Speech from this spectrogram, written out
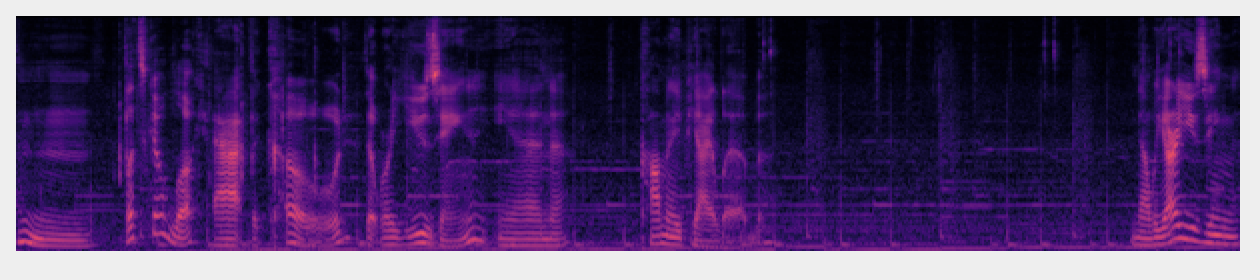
Hmm. Let's go look at the code that we're using in Common API lib. Now we are using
